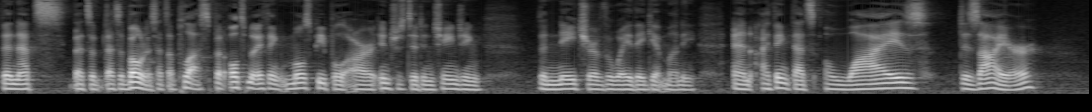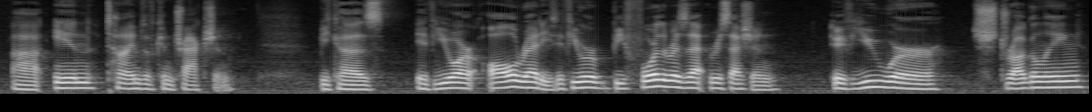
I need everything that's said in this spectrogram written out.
then that's that's a that's a bonus, that's a plus. But ultimately, I think most people are interested in changing the nature of the way they get money. And I think that's a wise desire uh, in times of contraction. Because if you are already, if you were before the recession, if you were struggling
